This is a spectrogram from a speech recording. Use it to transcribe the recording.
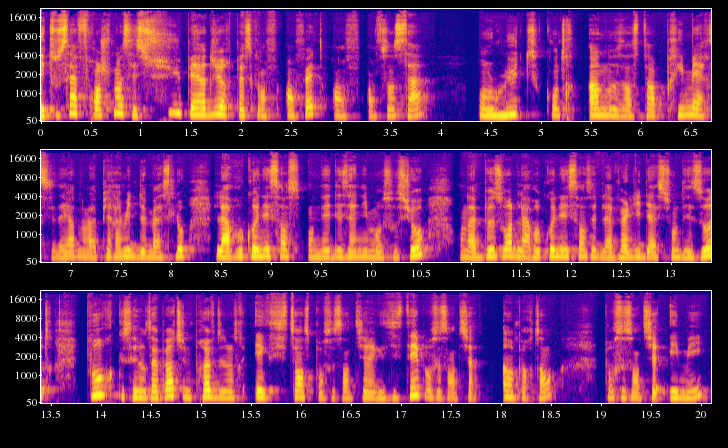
Et tout ça, franchement, c'est super dur parce qu'en en fait, en, faisant ça, on lutte contre un de nos instincts primaires. C'est d'ailleurs dans la pyramide de Maslow, la reconnaissance. On est des animaux sociaux. On a besoin de la reconnaissance et de la validation des autres pour que ça nous apporte une preuve de notre existence, pour se sentir exister, pour se sentir important, pour se sentir aimé.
